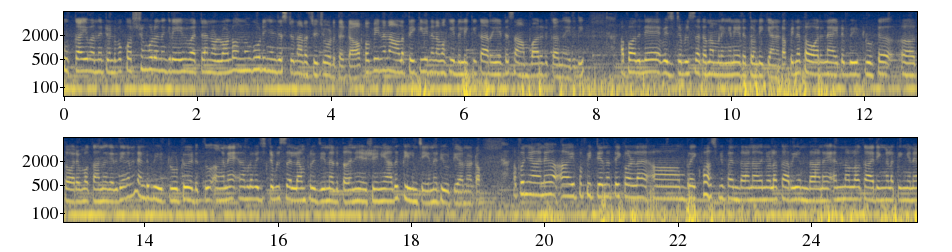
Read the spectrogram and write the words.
കുക്കായി വന്നിട്ടുണ്ട്. അപ്പോൾ കുറച്ചും കൂടി ഒന്ന് ഗ്രേവി വറ്റാനുള്ളതുകൊണ്ട് ഒന്നും കൂടി ഞാൻ ജസ്റ്റ് ഒന്ന് അടച്ച് വെച്ച് കൊടുത്തിട്ടോ അപ്പോൾ പിന്നെ നാളത്തേക്ക് പിന്നെ നമുക്ക് ഇഡലിക്ക് കറിയായിട്ട് സാമ്പാർ എടുക്കാമെന്ന് കരുതി. അപ്പോൾ അതിന്റെ വെജിറ്റബിൾസ് ഒക്കെ നമ്മളിങ്ങനെ എടുത്തുകൊണ്ടിരിക്കുകയാണ് കേട്ടോ പിന്നെ തോരനായിട്ട് ബീട്രൂട്ട് തോരൻ വെക്കാമെന്ന് കരുതി. അങ്ങനെ രണ്ട് ബീട്രൂട്ടും എടുത്തു. അങ്ങനെ നമ്മൾ വെജിറ്റബിൾസ് എല്ലാം ഫ്രിഡ്ജിൽ നിന്ന് എടുത്തതിന് ശേഷം ഇനി അത് ക്ലീൻ ചെയ്യുന്ന ഡ്യൂട്ടിയാണ് കേട്ടോ അപ്പോൾ ഞാൻ ഇപ്പോൾ പിറ്റേന്നത്തേക്കുള്ള ബ്രേക്ക്ഫാസ്റ്റിന് ഇപ്പോൾ എന്താണ്? അതിനുള്ള കറി എന്താണ്? എന്നുള്ള കാര്യങ്ങളൊക്കെ ഇങ്ങനെ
